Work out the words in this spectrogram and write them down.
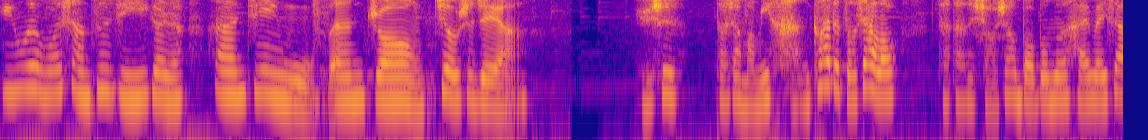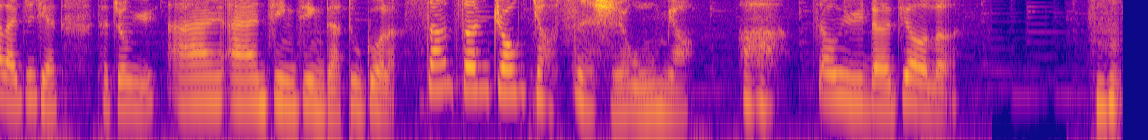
因为我想自己一个人安静五分钟，就是这样。于是，大象妈咪很快的走下楼，在他的小象宝宝们还没下来之前，他终于安安静静的度过了三分钟又四十五秒，啊，终于得救了。哼哼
